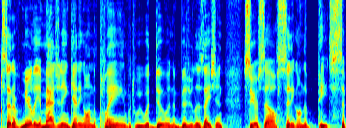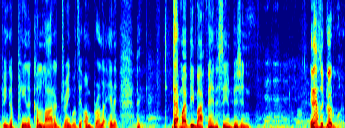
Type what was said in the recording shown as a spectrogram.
Instead of merely imagining getting on the plane, which we would do in the visualization, see yourself sitting on the beach, sipping a pina colada drink with the umbrella in it. That might be my fantasy and vision. And that's a good one.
